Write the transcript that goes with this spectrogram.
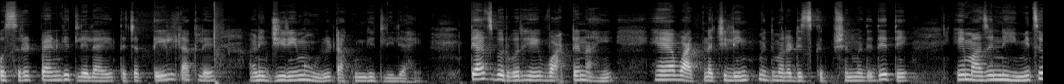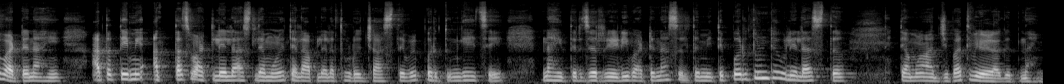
पसरट पॅन घेतलेला आहे त्याच्यात तेल टाकले आणि जिरे मोहरी टाकून घेतलेली आहे. त्याचबरोबर हे वाटण आहे ह्या वाटणाची लिंक मी तुम्हाला डिस्क्रिप्शनमध्ये देते. हे माझं नेहमीचं वाटण आहे. आता ते मी आत्ताच वाटलेलं असल्यामुळे त्याला आपल्याला थोडं जास्त वेळ परतून घ्यायचं आहे नाहीतर जर रेडी वाटण असेल तर मी ते परतून ठेवलेलं असतं. त्यामुळं अजिबात वेळ लागत नाही.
